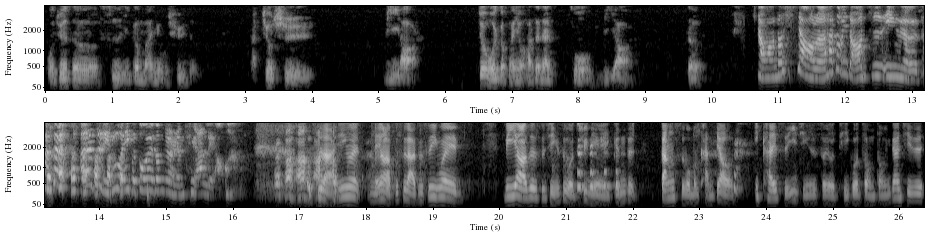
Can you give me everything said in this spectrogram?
我觉得是一个蛮有趣的，就是 VR。就我一个朋友，他正在做 VR 的。小王都笑了，他终于找到知音了。他在他在这里录了一个多月，都没有人陪他聊。不是啦，因为没有啦，不是啦，只是因为 VR 这个事情是我去年也跟着，当时我们砍掉一开始疫情的时候有提过这种东西，但其实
